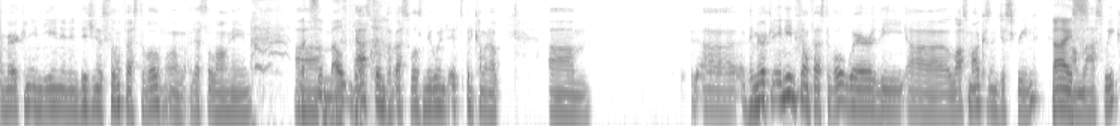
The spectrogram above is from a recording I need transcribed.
American Indian and Indigenous Film Festival. Oh, that's a long name. That's a Um, mouthful. That film festival is new and it's been coming up. Um, uh, the American Indian Film Festival, where the uh, Lost Moccasin just screened Nice. um, last week.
